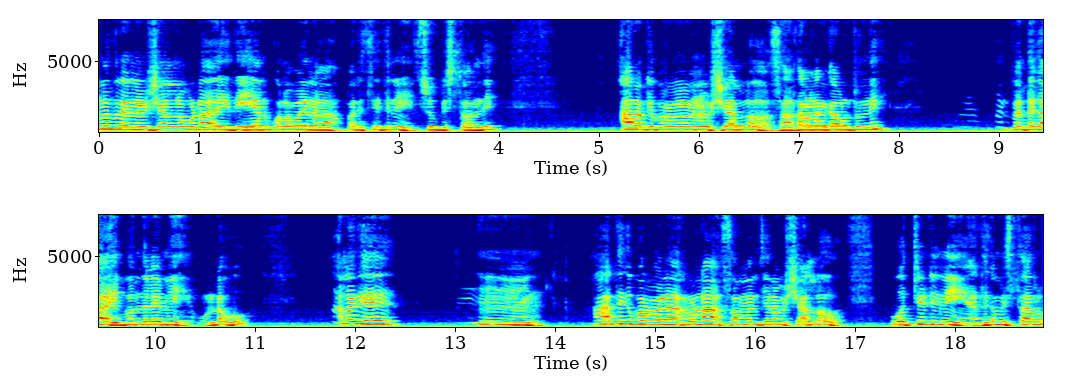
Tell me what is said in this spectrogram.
మొదలైన విషయాల్లో కూడా ఇది అనుకూలమైన పరిస్థితిని చూపిస్తోంది. ఆరోగ్యపరమైన విషయాల్లో సాధారణంగా ఉంటుంది. పెద్దగా ఇబ్బందులేమీ ఉండవు. అలాగే ఆర్థికపరమైన రుణ సంబంధించిన విషయాల్లో ఒత్తిడిని అధిగమిస్తారు.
